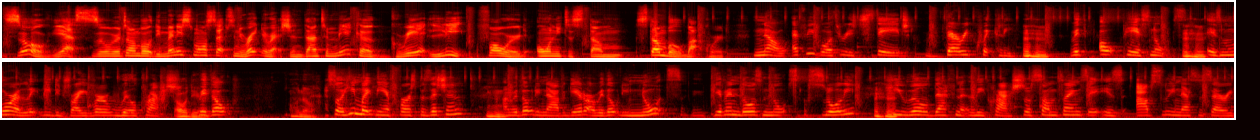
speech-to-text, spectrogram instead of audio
So, yes. So, we're talking about the many small steps in the right direction than to make a great leap forward only to stum- stumble backward. No, if we go through the stage very quickly Mm-hmm. without pace notes, is more likely the driver will crash. Oh, dear. Without Oh, no. so he might be in first position, Mm-hmm. and without the navigator or without the notes, given those notes slowly, Mm-hmm. he will definitely crash. So sometimes it is absolutely necessary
